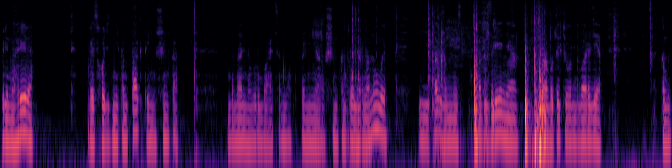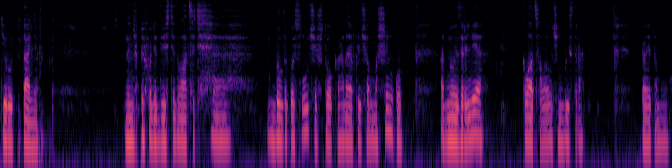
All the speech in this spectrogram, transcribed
при нагреве происходит неконтакт и машинка банально вырубается. Но поменяю шим-контроллер на новый. И также у меня есть подозрение на вот эти вот два реле. Коммутируют питание. На них приходит 220. Был такой случай, что когда я включал машинку, одно из реле клацало очень быстро. Поэтому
